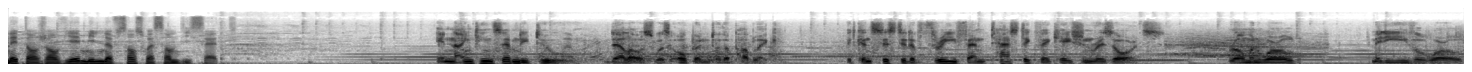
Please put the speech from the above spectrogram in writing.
On est en janvier 1977. In 1972, Delos was open to the public. It consisted of three fantastic vacation resorts Roman World, Medieval World,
